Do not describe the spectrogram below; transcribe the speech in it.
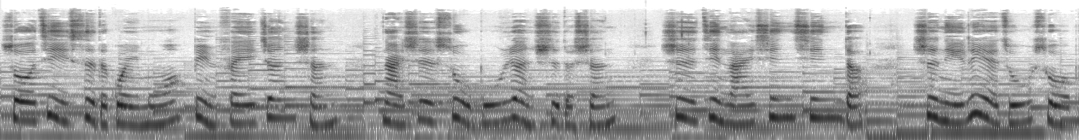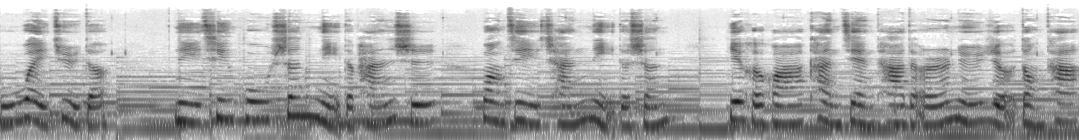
所祭祀的鬼魔，并非真神，乃是素不认识的神，是近来新兴的，是你列祖所不畏惧的。你轻忽生你的磐石，忘记产你的神。耶和华看见他的儿女惹动他。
